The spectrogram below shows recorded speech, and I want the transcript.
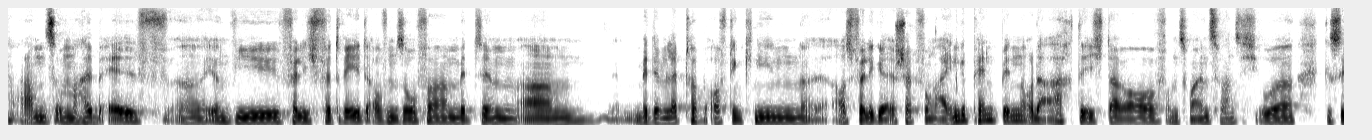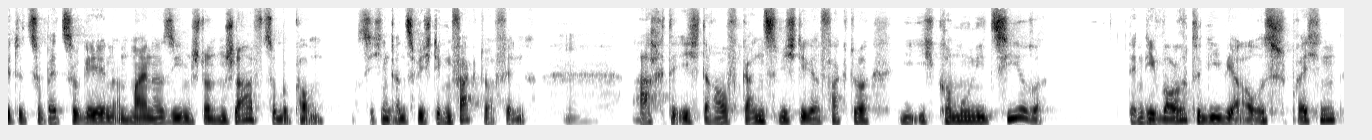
abends um halb elf äh, irgendwie völlig verdreht auf dem Sofa mit dem, ähm, mit dem Laptop auf den Knien äh, aus völliger Erschöpfung eingepennt bin oder achte ich darauf, um 22 Uhr gesittet zu Bett zu gehen und meine sieben Stunden Schlaf zu bekommen, was ich einen ganz wichtigen Faktor finde. Mhm. Achte ich darauf, ganz wichtiger Faktor, wie ich kommuniziere. Denn die Worte, die wir aussprechen,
